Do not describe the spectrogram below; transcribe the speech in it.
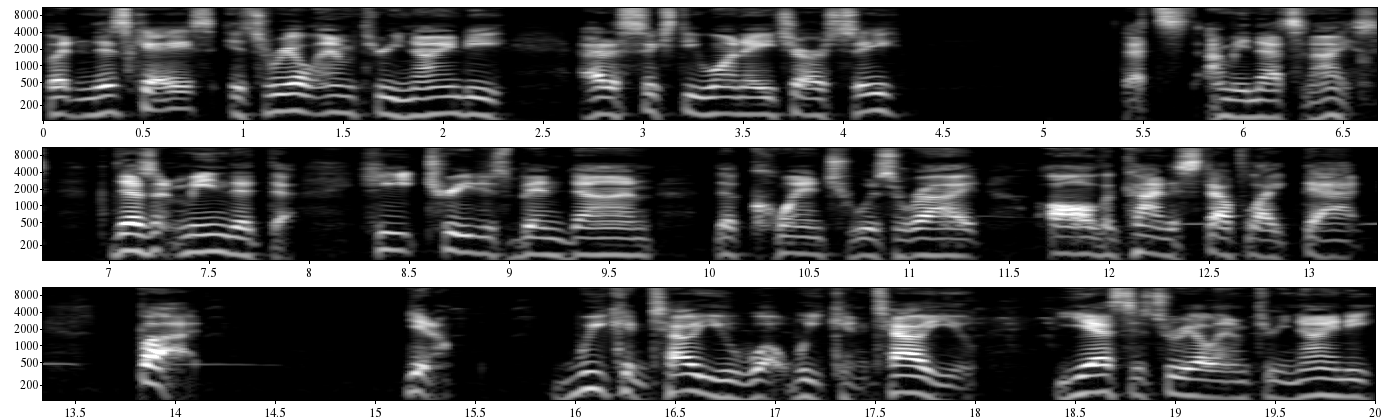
But in this case, it's real M390 at a 61 HRC. That's, I mean, that's nice. Doesn't mean that the heat treat has been done, the quench was right, all the kind of stuff like that. But, you know, we can tell you what we can tell you. Yes, it's real M390,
